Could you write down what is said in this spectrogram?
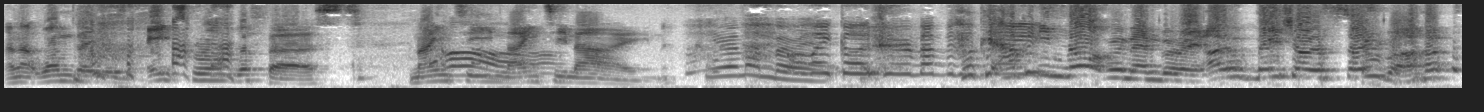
And that one day was April the first, nineteen ninety nine. you remember oh it? my god, you remember the How can, how can you not remember it? I made sure I was sober.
